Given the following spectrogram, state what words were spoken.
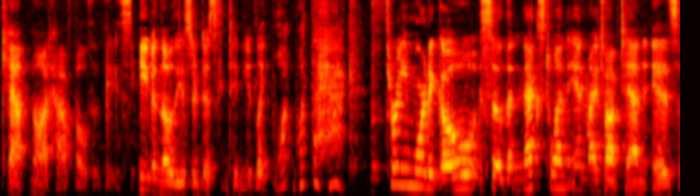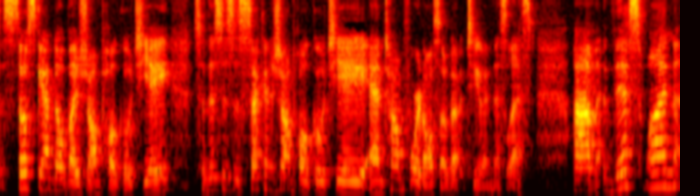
can't not have both of these, even though these are discontinued. Like what, what the heck? Three more to go. So the next one in my top 10 is So Scandal by Jean-Paul Gaultier. So this is the second Jean-Paul Gaultier and Tom Ford also got two in this list. Um, this one,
